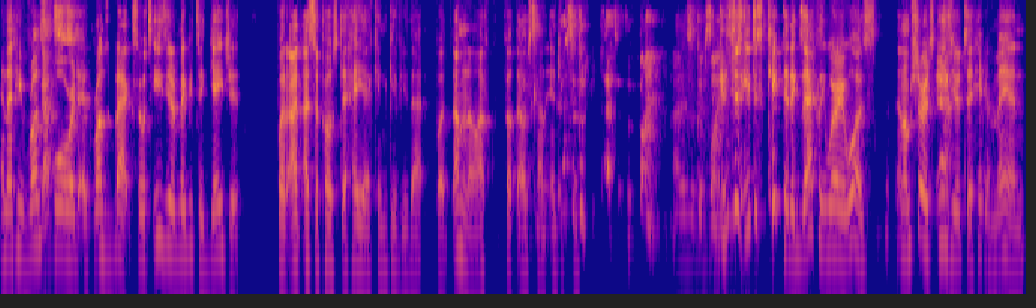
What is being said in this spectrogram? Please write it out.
and then he runs That's- forward and runs back so it's easier maybe to gauge it but I, I suppose De Gea can give you that but I don't know I felt that was That's a- kind of that's a interesting good. That's a good point. That is a good point. he just he just kicked it exactly where he was and I'm sure it's Yeah. easier to hit a man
